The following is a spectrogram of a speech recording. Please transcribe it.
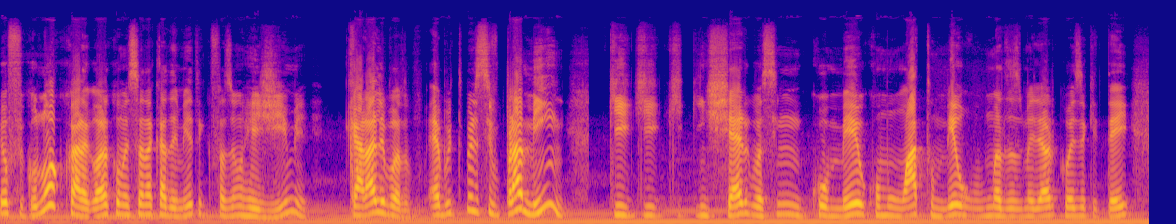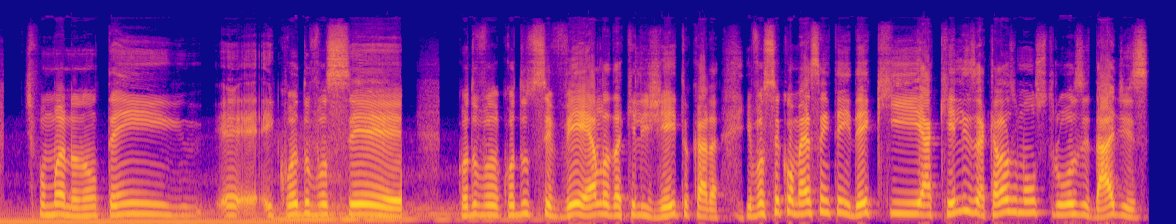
eu fico louco, cara. Agora começando a academia, tem que fazer um regime. Caralho, mano, é muito imersivo. Pra mim, que, que, que enxergo assim, comer como um ato meu, uma das melhores coisas que tem. Tipo, mano, não tem. é, é, E quando você. Quando, quando você vê ela daquele jeito, cara, e você começa a entender que aqueles, aquelas monstruosidades,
